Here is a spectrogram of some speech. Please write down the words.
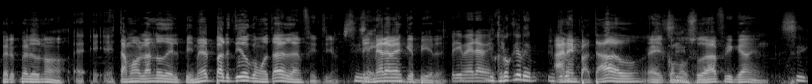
pero, pero no, eh, eh, estamos hablando del primer partido como tal del anfitrión. Sí. Primera vez que pierde. Primera vez. Yo creo que, le- yo Han creo- empatado, eh, como Sudáfrica. en- sí,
